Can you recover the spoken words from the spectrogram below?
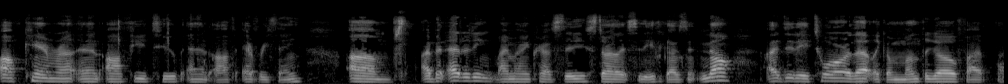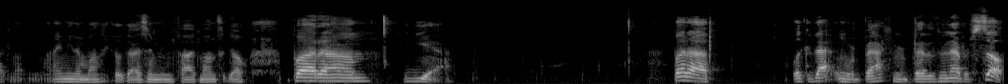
off camera and off YouTube and off everything. Um, I've been editing my Minecraft City, Starlight City, if you guys didn't know. I did a tour of that like a month ago, five, five months, I mean a month ago, guys, I mean five months ago. But, um, yeah. But, uh, Look at that, and we're back, and we're better than ever. So,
